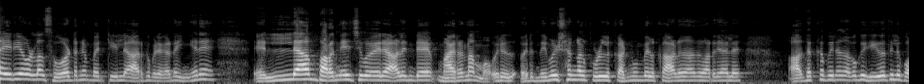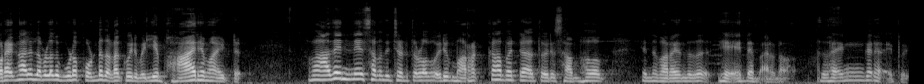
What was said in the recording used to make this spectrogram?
ധൈര്യമുള്ള സുഖത്തിനും പറ്റിയില്ല ആർക്കും പറ്റില്ല കാരണം ഇങ്ങനെ എല്ലാം പറഞ്ഞേച്ച് പോയ ഒരാളിന്റെ മരണം ഒരു ഒരു നിമിഷങ്ങൾക്കുള്ളിൽ കൺമുമ്പിൽ കാണുക എന്ന് പറഞ്ഞാൽ അതൊക്കെ പിന്നെ നമുക്ക് ജീവിതത്തിൽ കുറേ കാലം നമ്മളത് കൂടെ കൊണ്ട് നടക്കും ഒരു വലിയ ഭാരമായിട്ട്. അപ്പോൾ അതെന്നെ സംബന്ധിച്ചിടത്തോളം ഒരു മറക്കാൻ പറ്റാത്ത ഒരു സംഭവം എന്ന് പറയുന്നത് എന്റെ മരണമാണ്. അത് ഭയങ്കരമായിപ്പോയി.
